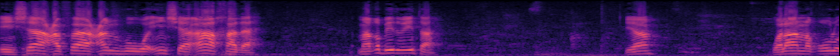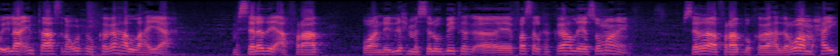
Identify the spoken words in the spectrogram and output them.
in shaa cafaa canhu wa in shaa aakhadah maaqa beyd wey intaa yaa walaa naquulu ilaa intaasna wuxuu kaga hadlahayaa masaladii afraad. Oo lix masalo beydka fasalka kaga hadlaya soo maahayn? Masalada afraad buu kaga hadlayan waa maxay?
